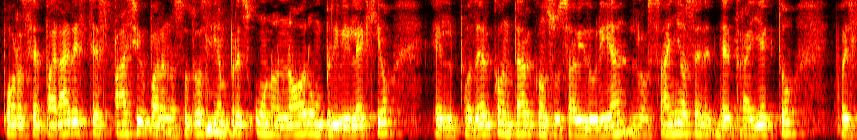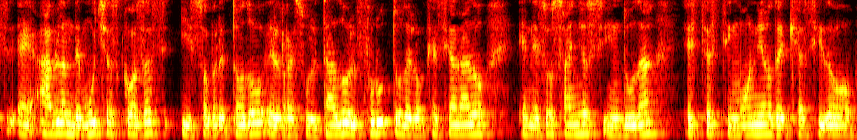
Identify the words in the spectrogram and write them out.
por separar este espacio. Para nosotros siempre es un honor, un privilegio el poder contar con su sabiduría. Los años de trayecto pues eh, hablan de muchas cosas y sobre todo el resultado, el fruto de lo que se ha dado en esos años sin duda es testimonio de que ha sido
